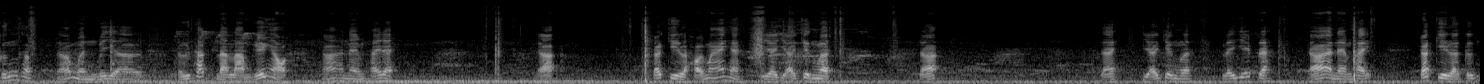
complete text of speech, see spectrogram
cứng thôi. Đó mình bây giờ thử thách là làm ghế ngồi. Đó anh em thấy đây. Đó. Rất chi là thoải mái ha. Bây giờ dở chân lên. Đó. Đây dở chân lên. Lấy dép ra. Đó anh em thấy. Rất chi là cứng.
